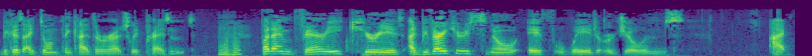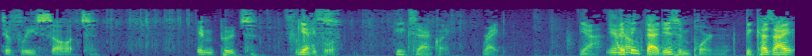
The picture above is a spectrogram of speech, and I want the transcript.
because I don't think either are actually present. Mhm. But I'm very curious. I'd be very curious to know if Waid or Jones actively sought input from yes, people. exactly, right. Yeah, You I think that is important because I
